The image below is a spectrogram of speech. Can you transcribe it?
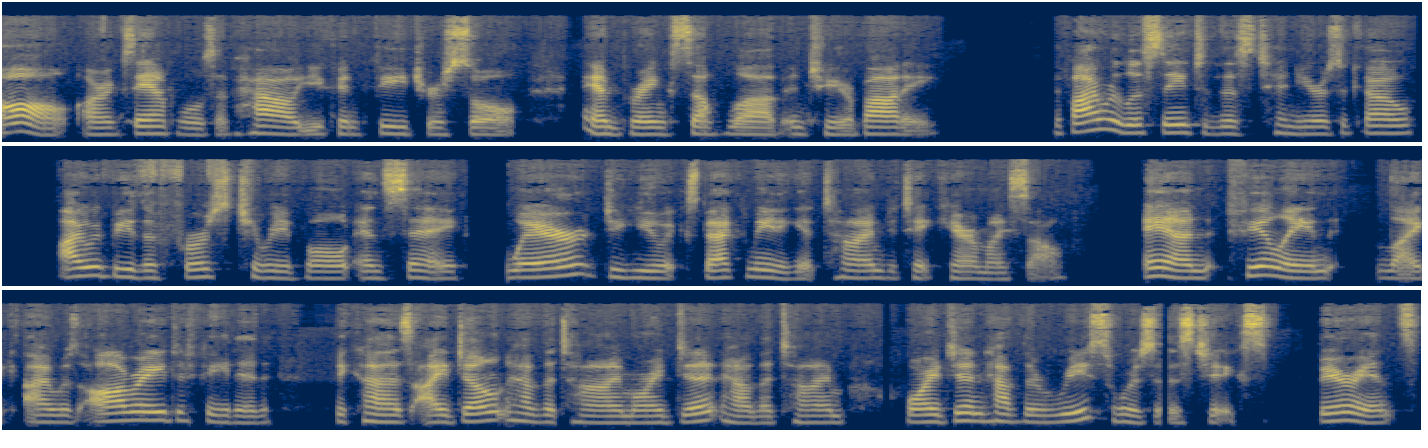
all are examples of how you can feed your soul and bring self love into your body. If I were listening to this 10 years ago, I would be the first to revolt and say, Where do you expect me to get time to take care of myself? And feeling like I was already defeated because I don't have the time, or I didn't have the time, or I didn't have the resources to experience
